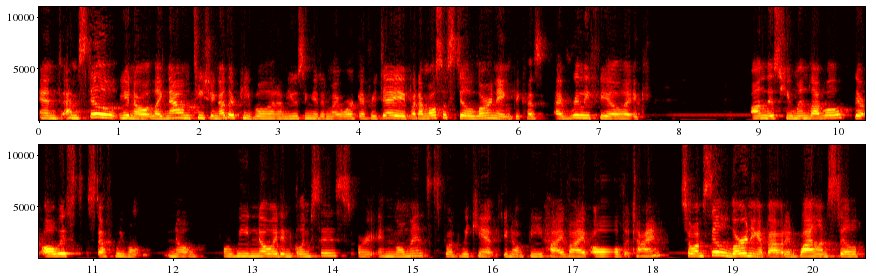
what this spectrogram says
And I'm still, you know, like now I'm teaching other people and I'm using it in my work every day, but I'm also still learning because I really feel like on this human level, there always stuff we won't know or we know it in glimpses or in moments but we can't you know be high vibe all the time so i'm still learning about it while i'm still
